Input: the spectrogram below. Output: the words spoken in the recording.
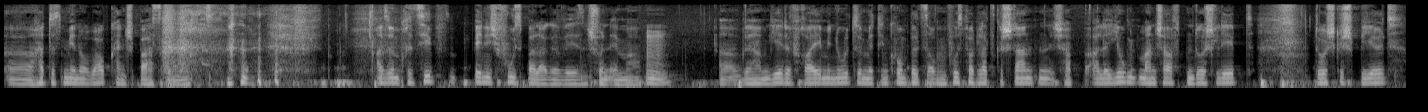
äh, hat es mir noch überhaupt keinen Spaß gemacht. also im Prinzip bin ich Fußballer gewesen, schon immer. Mhm. Äh, wir haben jede freie Minute mit den Kumpels auf dem Fußballplatz gestanden. Ich habe alle Jugendmannschaften durchlebt, durchgespielt.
